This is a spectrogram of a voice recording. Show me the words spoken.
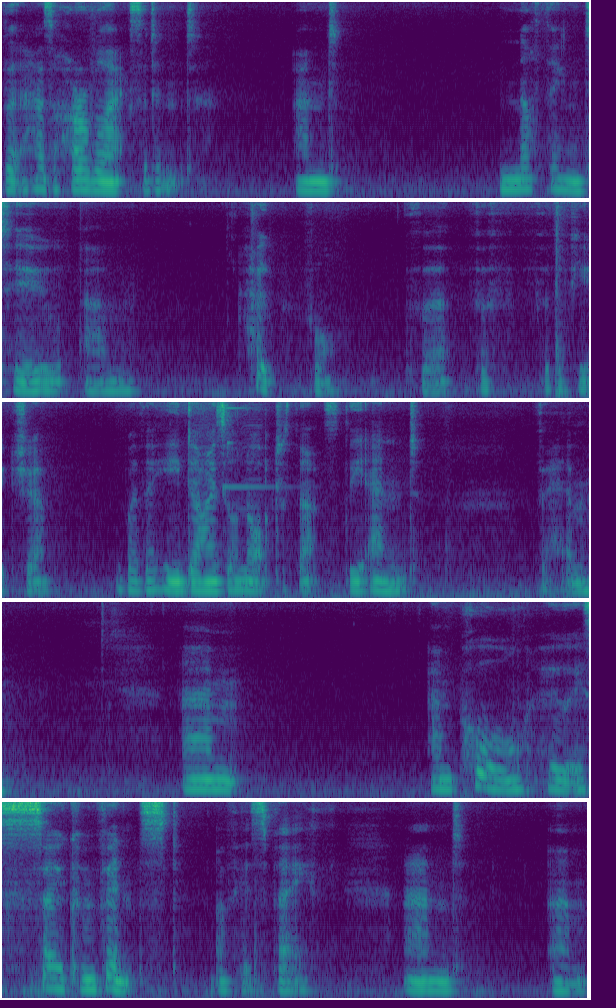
but has a horrible accident and nothing to um, hope for, for, for, for the future. Whether he dies or not, that's the end for him. Um, and Paul, who is so convinced of his faith and um,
